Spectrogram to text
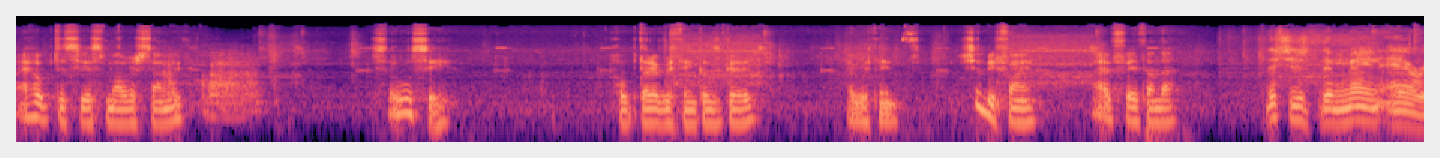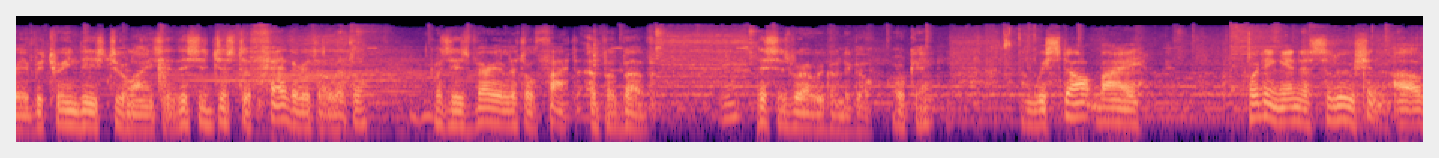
I hope to see a smaller stomach. So we'll see. Hope that everything goes good. Everything should be fine. I have faith on that. This is the main area between these two lines here. This is just to feather it a little because there's very little fat up above. This is where we're going to go, okay? And we start by putting in a solution of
